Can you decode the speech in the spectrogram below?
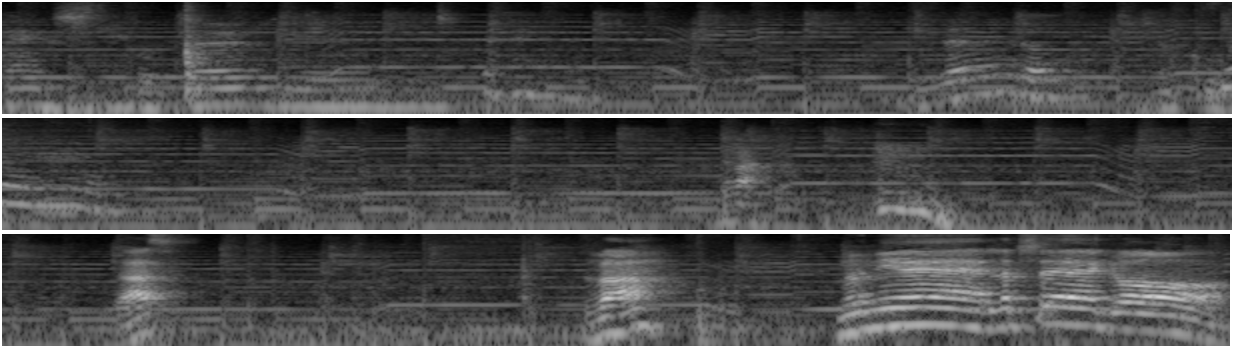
Potężnie. Potężnie. Zero. Dwa. Raz. Dwa. No nie, dlaczego?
